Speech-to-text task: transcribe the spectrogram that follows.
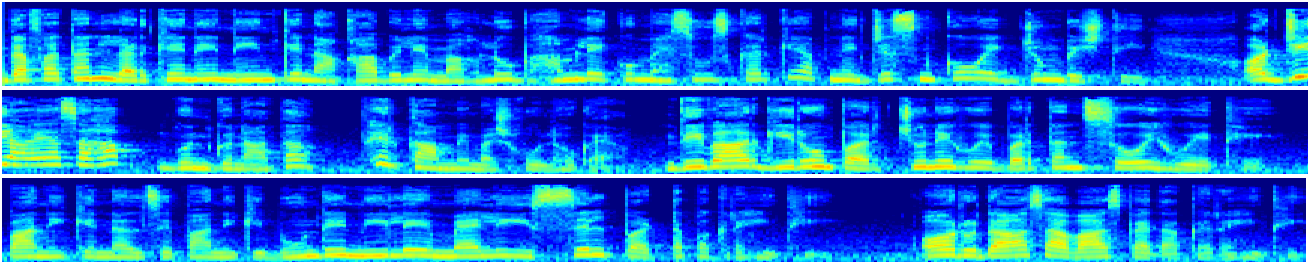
दफतन लड़के ने नींद के नाकाबिले मगलूब हमले को महसूस करके अपने जिस्म को एक जुम्बिश दी और, जी आया साहब, गुनगुनाता फिर काम में मशगूल हो गया। दीवार गिरों पर चुने हुए बर्तन सोए हुए थे। पानी के नल से पानी की बूंदें नीले, मैली सिल पर टपक रही थी। और उदास आवाज़ पैदा कर रही थी।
